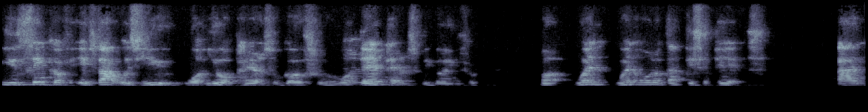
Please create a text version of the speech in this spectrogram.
you think of if that was you, what your parents will go through, what their Mm. parents will be going through. But when when all of that disappears, and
